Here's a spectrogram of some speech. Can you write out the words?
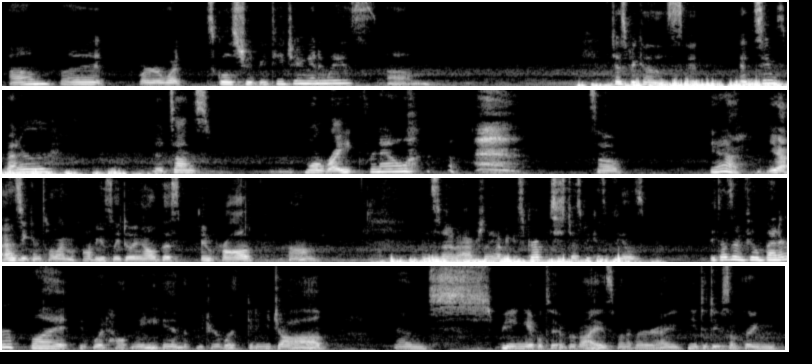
Um, but, or what schools should be teaching, anyways. Um, just because it, it seems better, it sounds more right for now. so, yeah, yeah, as you can tell, I'm obviously doing all this improv. Um, instead of actually having a script just because it feels it doesn't feel better but it would help me in the future with getting a job and being able to improvise whenever I need to do something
